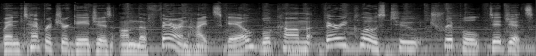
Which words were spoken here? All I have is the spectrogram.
when temperature gauges on the Fahrenheit scale will come very close to triple digits.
